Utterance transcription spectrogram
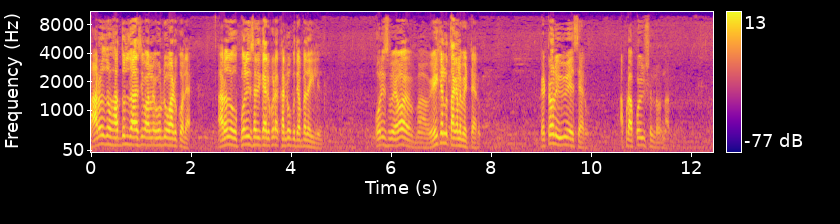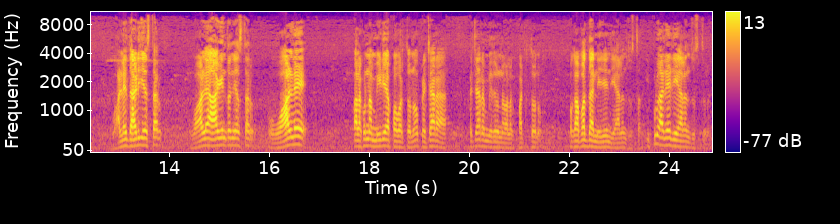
ఆ రోజు హద్దులు దాసి వాళ్ళ ఊరిని వాడుకోలే. ఆ రోజు ఒక పోలీస్ అధికారి కూడా కన్నుకు దెబ్బ తగిలింది. పోలీసు వెహికల్ తగలబెట్టారు. పెట్రోల్ ఇవి వేశారు. అప్పుడు అపోజిషన్లో ఉన్నారు. వాళ్ళే దాడి చేస్తారు. వాళ్ళే ఆగింతం చేస్తారు. వాళ్ళే వాళ్ళకున్న మీడియా పవర్తోనో ప్రచార ప్రచారం మీద ఉన్న వాళ్ళకి పట్టుతోనో ఒక అబద్దాన్ని నిజం చేయాలని చూస్తారు. ఇప్పుడు అదే చేయాలని చూస్తున్నారు.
